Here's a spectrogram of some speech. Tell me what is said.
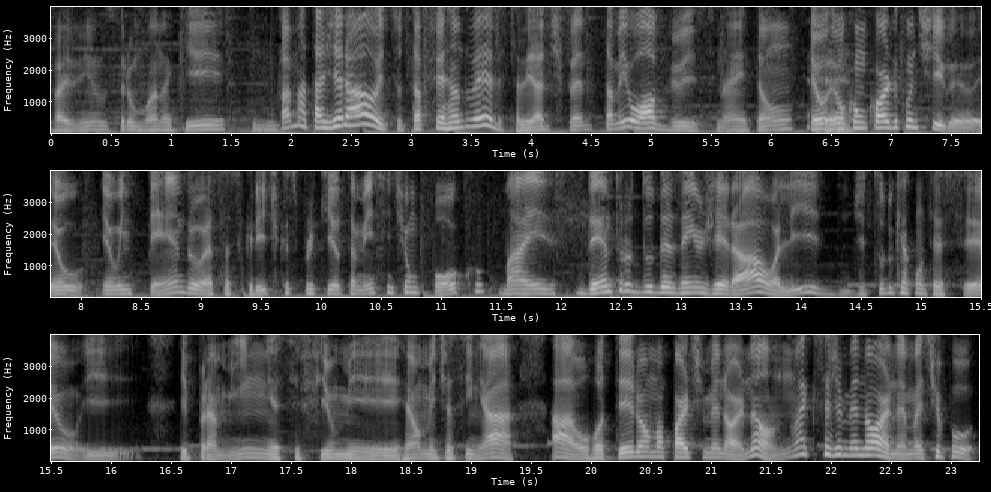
vai vir o ser humano aqui, vai matar geral e tu tá ferrando eles, tá ligado? Tipo, é- tá meio óbvio isso, né? Então eu, É. eu concordo contigo. Eu, eu, eu entendo essas críticas porque eu também senti um pouco, mas dentro do desenho geral ali, de tudo que aconteceu, e, e para mim esse filme realmente assim, ah, ah, o roteiro é uma parte menor. Não, não é que seja menor, né? Mas tipo,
